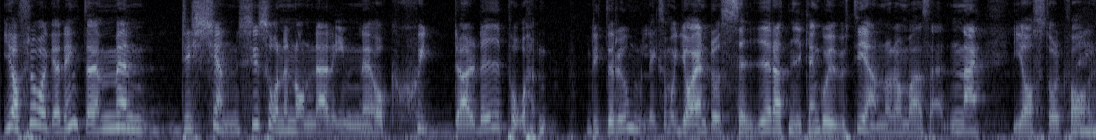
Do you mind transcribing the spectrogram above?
Jag frågade inte, men det känns ju så när någon är inne och skyddar dig på ditt rum liksom. Och jag ändå säger att ni kan gå ut igen och de bara säger nej, jag står kvar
